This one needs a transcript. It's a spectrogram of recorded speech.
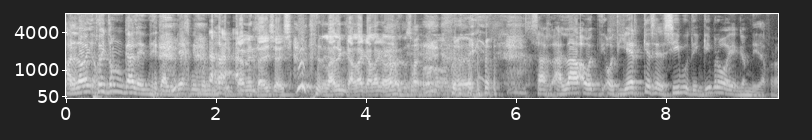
Αλλά όχι- όχι τον καλε- καλλιτέχνη μου να... Κάμε τα ίσα ίσα. Λάδιν καλά καλά Έκαμε καλά. τόσο χρόνο μετά. σαν- Αλλά ότι- ότι έρχεσαι εσύ που την Κύπρο, δεν κάνει διαφορά.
